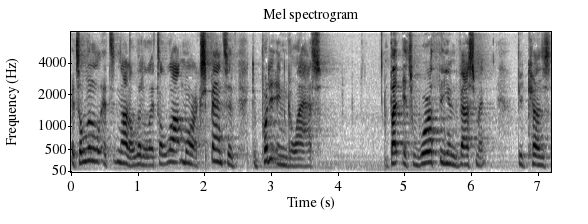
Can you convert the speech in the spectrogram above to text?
It's a little, it's not a little, it's a lot more expensive to put it in glass, but it's worth the investment because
